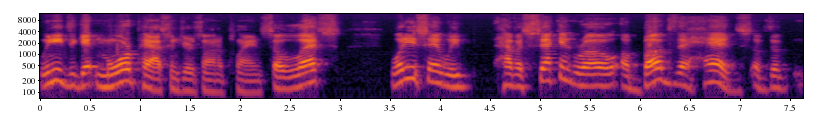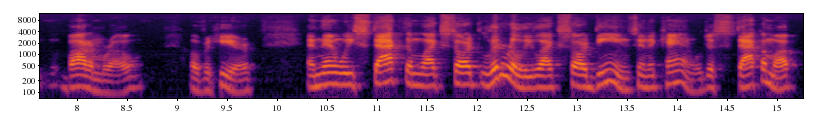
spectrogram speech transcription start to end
we need to get more passengers on a plane. So let's, what do you say we have a second row above the heads of the bottom row over here, and then we stack them like sard, literally like sardines in a can. We'll just stack them up,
